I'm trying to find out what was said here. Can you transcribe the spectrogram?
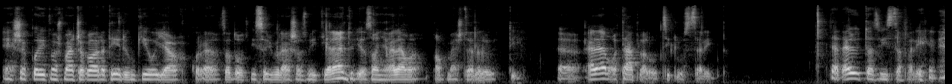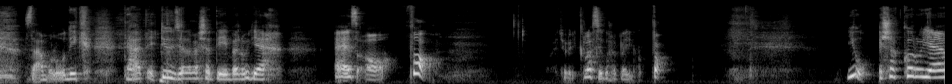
és akkor itt most már csak arra térünk ki, hogy akkor az adott viszonyulás az mit jelent, ugye az anyaelem a napmester előtti elem a tápláló ciklus szerint. Tehát előtt az visszafelé számolódik. Tehát egy tűzelem esetében ugye ez a fa. Vagy hogy klasszikusak legyünk, fa. Jó, és akkor ugye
